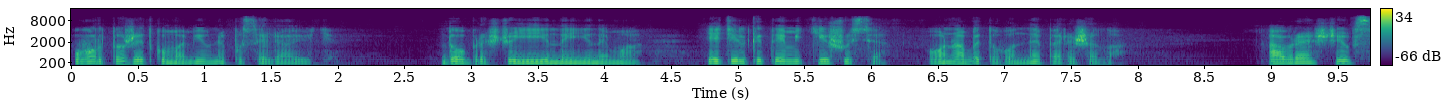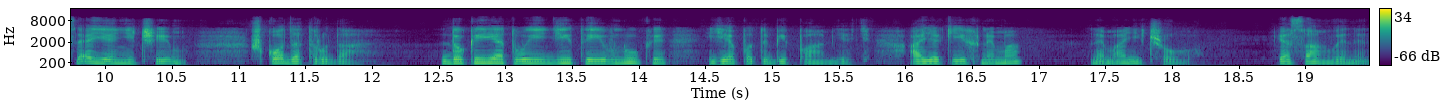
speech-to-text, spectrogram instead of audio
У гуртожитку мамів не поселяють. Добре, що її нині нема. Я тільки тим і тішуся, вона би того не пережила. А врешті все є нічим, шкода труда. Доки є твої діти і внуки, є по тобі пам'ять, а як їх нема, нема нічого. Я сам винен.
